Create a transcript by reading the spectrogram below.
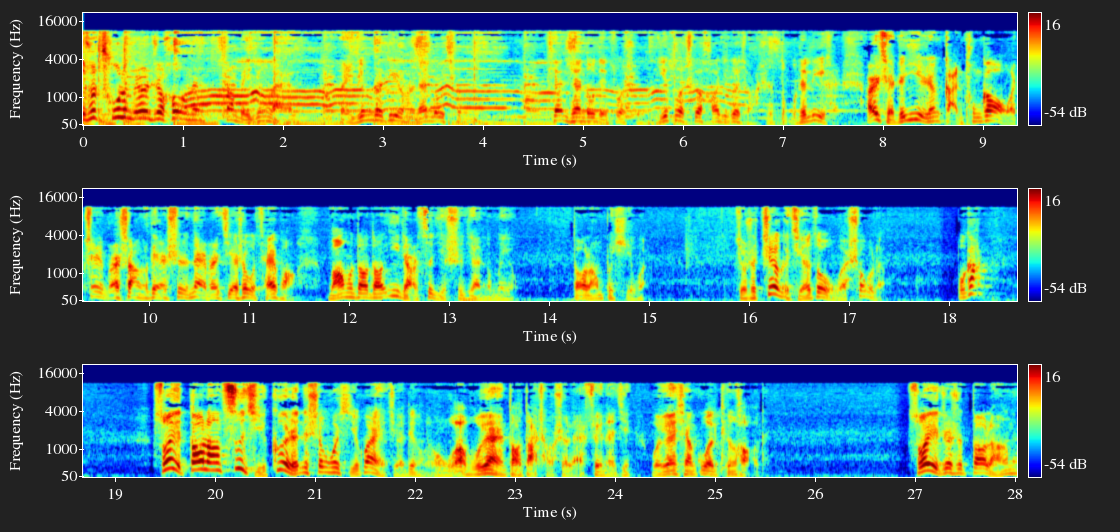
你说出了名之后呢，上北京来了。北京这地方咱都清楚，天天都得坐车，一坐车好几个小时，堵得厉害。而且这艺人赶通告啊，这边上个电视，那边接受采访，忙忙叨叨，一点自己时间都没有。刀郎不习惯，就是这个节奏我受不了，不干。所以刀郎自己个人的生活习惯也决定了，我不愿意到大城市来费那劲，我原先过得挺好的。所以这是刀郎呢。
